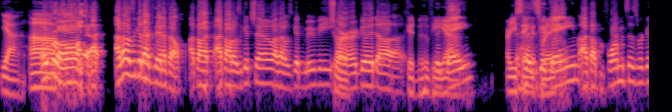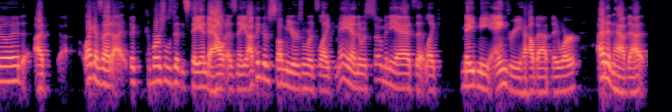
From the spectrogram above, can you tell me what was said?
Yeah. Um, overall, I, I, I thought it was a good night for the NFL. I thought I thought it was a good show. I thought it was a good movie Sure. or a good uh, good movie. good yeah. game. Are you It saying was it's a good rigged? game. I thought performances were good. I like I said, I, the commercials didn't stand out as negative. I think there's some years where it's like, man, there was so many ads that like made me angry how bad they were. I didn't have that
